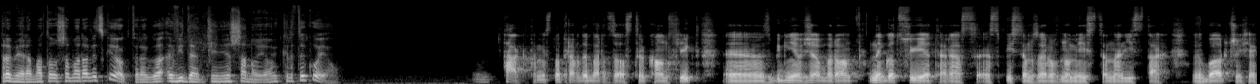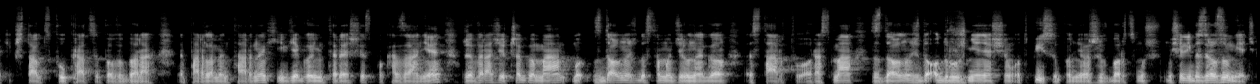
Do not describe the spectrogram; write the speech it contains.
premiera Mateusza Morawieckiego, którego ewidentnie nie szanują i krytykują. Tak, tam jest naprawdę bardzo ostry konflikt. E, Zbigniew Ziobro negocjuje teraz z PiSem zarówno miejsca na listach wyborczych, jak i kształt współpracy po wyborach parlamentarnych i w jego interesie jest pokazanie, że w razie czego ma zdolność do samodzielnego startu oraz ma zdolność do odróżnienia się od PiSu, ponieważ wyborcy mus, musieliby zrozumieć,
